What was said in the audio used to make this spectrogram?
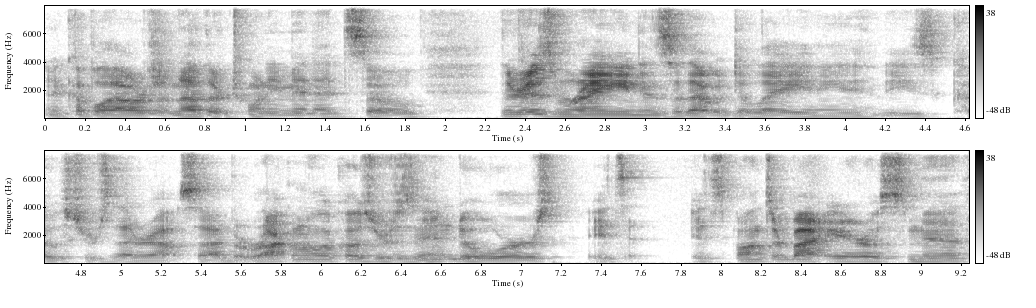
in a couple hours another 20 minutes. So there is rain, and so that would delay any of these coasters that are outside. But Rock and Roller Coasters is indoors. It's it's sponsored by Aerosmith.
